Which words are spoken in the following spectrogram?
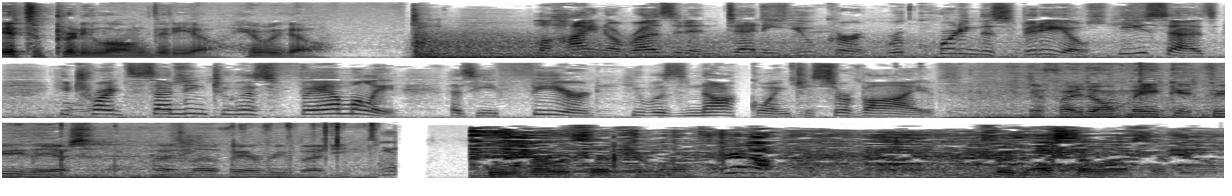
it's a pretty long video. Here we go. Lahaina resident Denny Euchre recording this video. He says he tried sending to his family as he feared he was not going to survive. If I don't make it through this, I love everybody. There's no reception, bro. It says SOS. I think.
